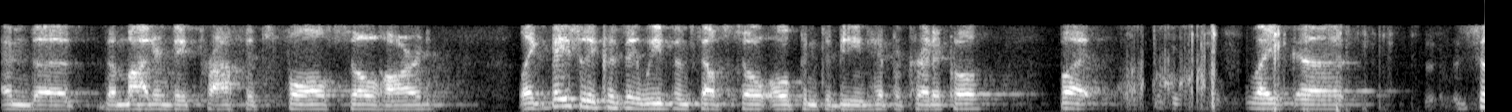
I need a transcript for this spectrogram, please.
and the the modern day prophets fall so hard, like basically because they leave themselves so open to being hypocritical. But like, uh, so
